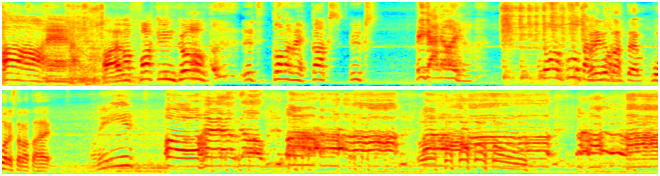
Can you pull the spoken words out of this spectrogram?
Ah hell! I'm a fucking go! Nyt kolme, kaksi, yksi. Mikä noin? Tuolla on No kultainen niin, nyt lähtee vuoristorata, hei. No niin. Oh hell no! Ah! Ah! Ah!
